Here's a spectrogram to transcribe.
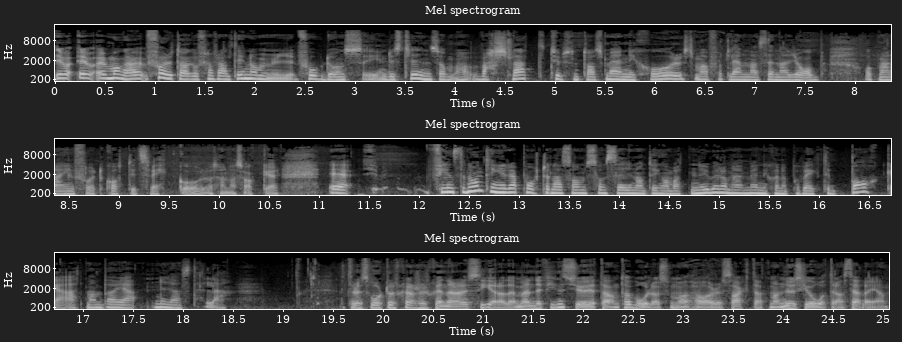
Det är många företag, framförallt inom fordonsindustrin, som har varslat tusentals människor som har fått lämna sina jobb och man har infört korttidsveckor och sådana saker. Eh, finns det någonting i rapporterna som, som säger någonting om att nu är de här människorna på väg tillbaka, att man börjar nyanställa? Jag tror det är svårt att kanske generalisera det, men det finns ju ett antal bolag som har sagt att man nu ska återanställa igen.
